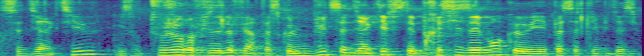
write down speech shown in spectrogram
cette, directive. Ils ont toujours refusé de le faire, parce que le but de cette directive, c'était précisément qu'il n'y ait pas cette limitation.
